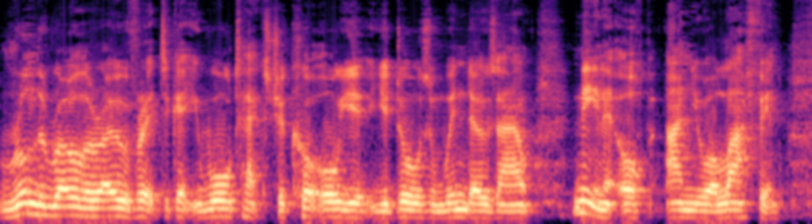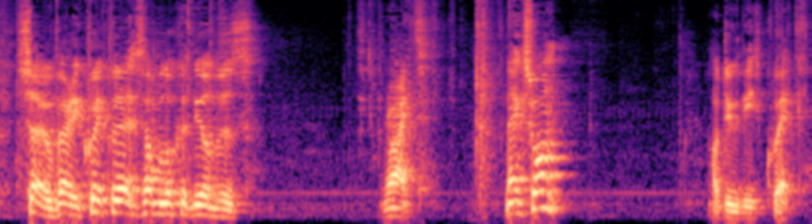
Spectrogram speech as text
run the roller over it to get your wall texture, cut all your, your doors and windows out, neaten it up, and you are laughing. So, very quickly, let's have a look at the others. Right, next one. I'll do these quick.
